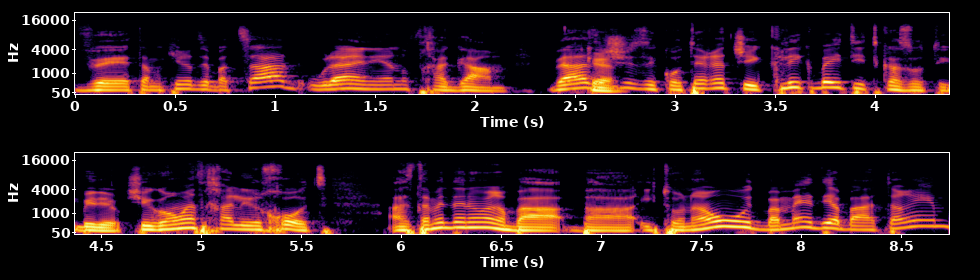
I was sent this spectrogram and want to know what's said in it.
ואתה מכיר את זה בצד, אולי עניין אותך גם. ואז כן. יש איזו כותרת שהיא קליק בייטית כזאת. בדיוק. שהיא גורמת לך ללחוץ. אז תמיד אני אומר, ב- בעיתונאות, במדיה, באתרים,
